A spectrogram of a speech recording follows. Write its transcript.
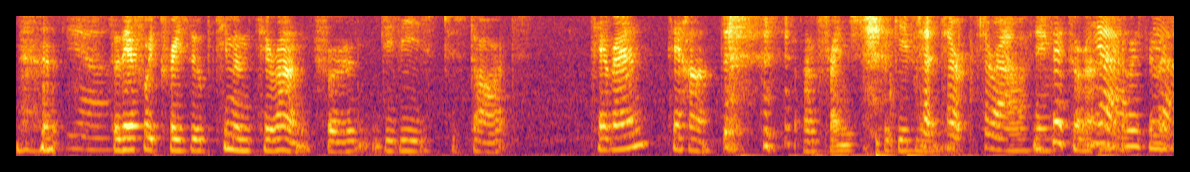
Yeah. So therefore, it creates the optimum terrain for disease to start. Terrain, terrain. I'm French. Forgive me. Ter- ter- Teram, I You think. said terrain. yeah. Was- yeah.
